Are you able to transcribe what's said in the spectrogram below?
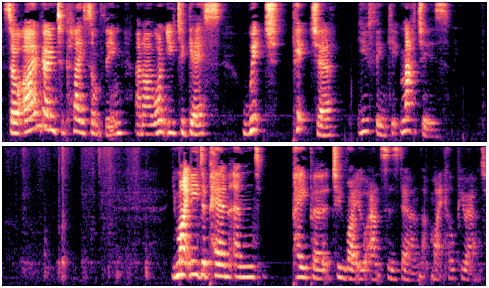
So I'm going to play something and I want you to guess which picture you think it matches. You might need a pen and paper to write your answers down, that might help you out.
